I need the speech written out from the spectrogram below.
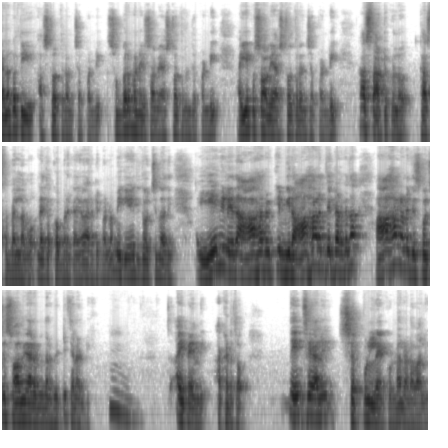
గణపతి అష్టోత్తరం చెప్పండి. సుబ్రహ్మణ్య స్వామి అష్టోత్తరం చెప్పండి. అయ్యప్ప స్వామి అష్టోత్తరం చెప్పండి. కాస్త అటుకులో కాస్త బెల్లమో లేదా కొబ్బరికాయో అరటిపండు మీకు ఏది వచ్చిందో అది. ఏమీ లేదా ఆహారానికి మీరు ఆహారం తింటారు కదా ఆహారాన్ని తీసుకొచ్చి స్వామివారి ముందర పెట్టి తినండి. అయిపోయింది అక్కడితో. ఏం చేయాలి? చెప్పులు లేకుండా నడవాలి.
